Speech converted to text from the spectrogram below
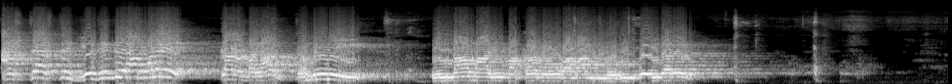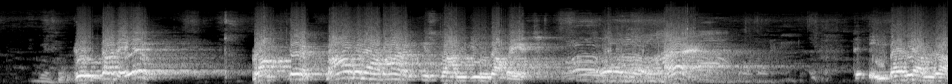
আস্তে আস্তে জেদিদের আমলে কারবালার জমিনে ইমাম আলী আমার নবী পরিবারের যোদ্ধাদের রক্তের পাবনে আবার ইসলাম জিন্দা হয়েছে। হ্যাঁ? এইভাবে আমরা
